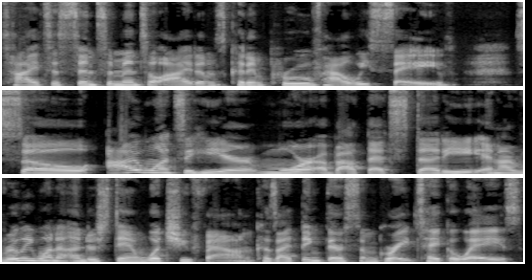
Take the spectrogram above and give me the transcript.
tied to sentimental items could improve how we save. So, I want to hear more about that study and I really want to understand what you found because I think there's some great takeaways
